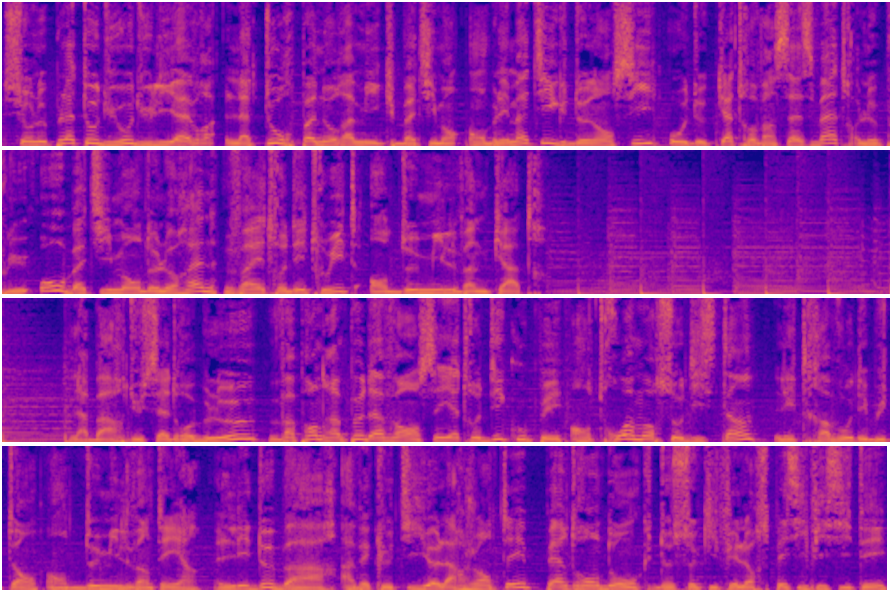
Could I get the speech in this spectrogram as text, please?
Sur le plateau du Haut du Lièvre, la tour panoramique, bâtiment emblématique de Nancy, haut de 96 mètres, le plus haut bâtiment de Lorraine, va être détruite en 2024. La barre du cèdre bleu va prendre un peu d'avance et être découpée en trois morceaux distincts, les travaux débutant en 2021. Les deux barres avec le tilleul argenté perdront donc de ce qui fait leur spécificité,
